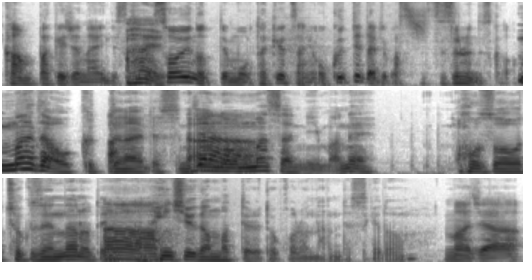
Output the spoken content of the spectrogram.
カンパケじゃないですけど、はい。そういうのってもう竹内さんに送ってたりとかするんですか？まだ送ってないです。ねあのまさに今ね放送直前なので編集頑張ってるところなんですけど。まあじゃあ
